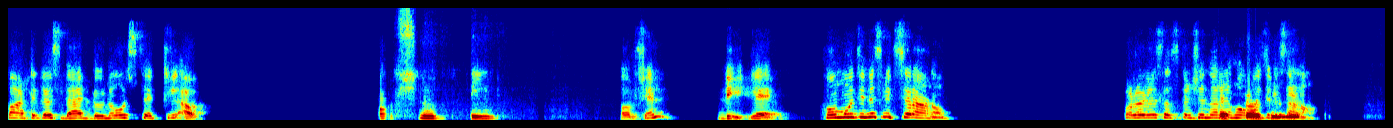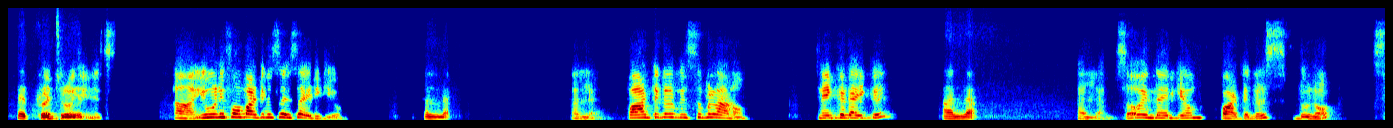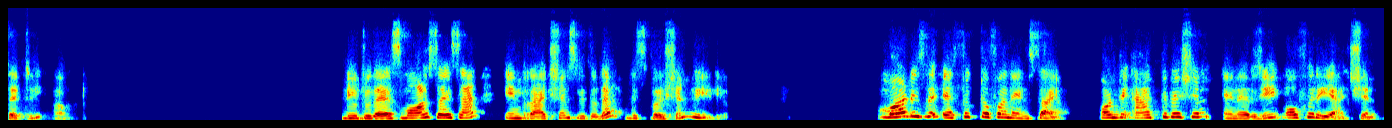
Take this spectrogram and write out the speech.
particles that do not settle out. Option D option D അല്ലേ homogeneous mixer ആണോ colloidal suspension എന്ന് പറയുന്നത് homogeneous ആണോ ഹെട്രോജിനിയസ് heterogeneous ആ uniform particle size ആയിരിക്കുമോ അല്ല അല്ല പാർട്ടികൾ വിസിബിൾ ആണോ നേക്കഡ് ആയിക്ക് അല്ല അല്ല സോ എന്തായിരിക്കും particles do not settle out due to the small size and interactions with the dispersion medium. What is the effect of an enzyme on the activation energy of a reaction.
